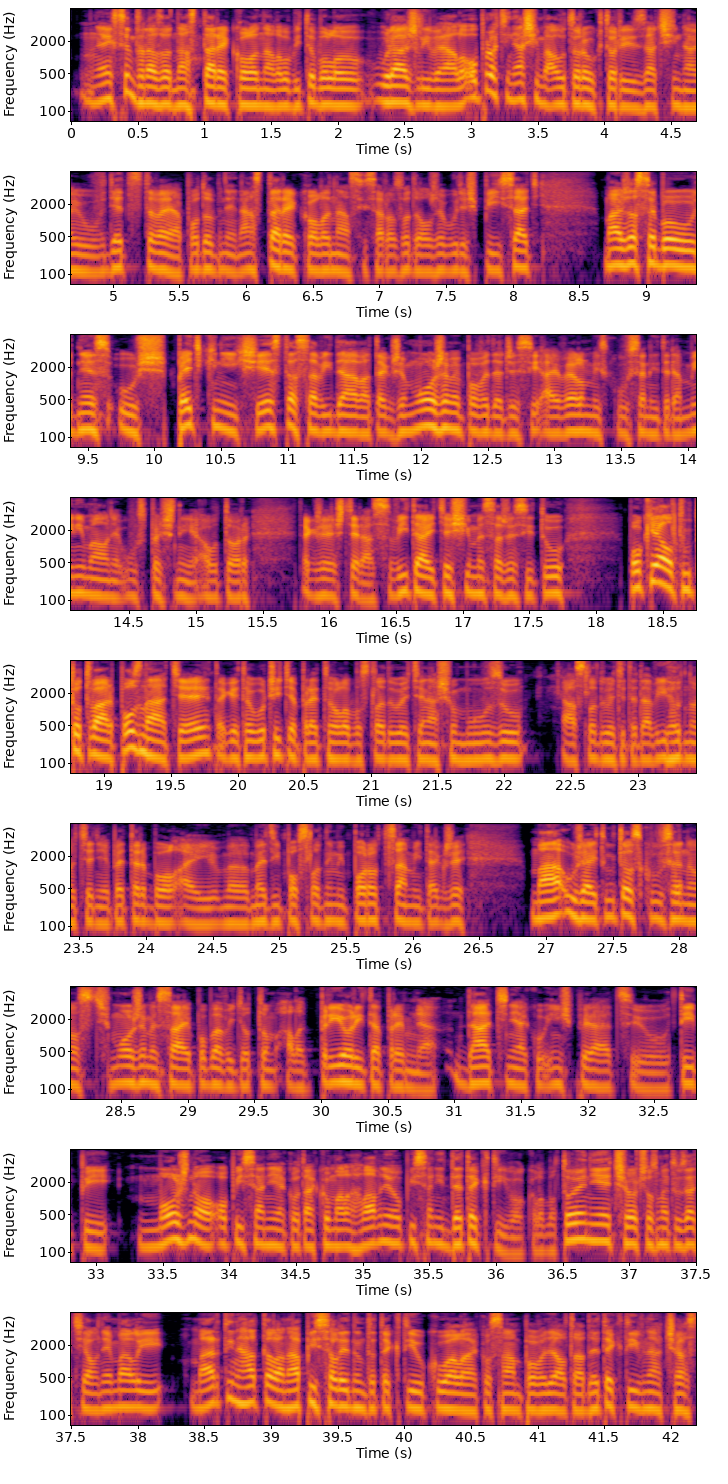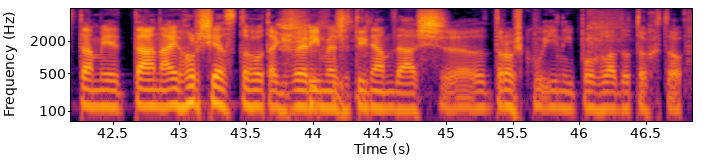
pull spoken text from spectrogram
nechcem to nazvať na staré kolena, lebo by to bolo urážlivé, ale oproti našim autorom, ktorí začínajú v detstve a podobne na staré kolena, si sa rozhodol, že budeš písať. Máš za sebou dnes už 5 kníh, 6 sa vydáva, takže môžeme povedať, že si aj veľmi skúsený, teda minimálne úspešný autor. Takže ešte raz, vítaj, tešíme sa, že si tu. Pokiaľ túto tvár poznáte, tak je to určite preto, lebo sledujete našu múzu a sledujete teda vyhodnotenie. Peter bol aj medzi poslednými porodcami, takže má už aj túto skúsenosť, môžeme sa aj pobaviť o tom, ale priorita pre mňa dať nejakú inšpiráciu, typy, možno opísaní ako takom, ale hlavne opísaní detektívok, lebo to je niečo, čo sme tu zatiaľ nemali. Martin Hatala napísal jednu detektívku, ale ako sám povedal, tá detektívna časť tam je tá najhoršia z toho, tak veríme, že ty nám dáš e, trošku iný pohľad do tohto.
